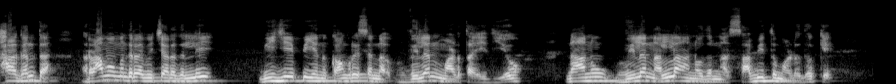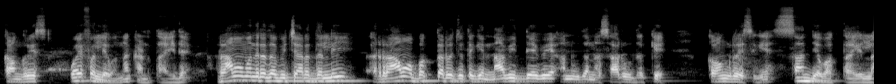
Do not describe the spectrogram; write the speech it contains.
ಹಾಗಂತ ರಾಮ ಮಂದಿರ ವಿಚಾರದಲ್ಲಿ ಬಿಜೆಪಿಯನ್ನು ಕಾಂಗ್ರೆಸ್ ಅನ್ನ ವಿಲನ್ ಮಾಡ್ತಾ ಇದೆಯೋ, ನಾನು ವಿಲನ್ ಅಲ್ಲ ಅನ್ನೋದನ್ನ ಸಾಬೀತು ಮಾಡೋದಕ್ಕೆ ಕಾಂಗ್ರೆಸ್ ವೈಫಲ್ಯವನ್ನ ಕಾಣ್ತಾ ಇದೆ. ರಾಮ ಮಂದಿರದ ವಿಚಾರದಲ್ಲಿ ರಾಮ ಭಕ್ತರ ಜೊತೆಗೆ ನಾವಿದ್ದೇವೆ ಅನ್ನುವುದನ್ನು ಸಾರುವುದಕ್ಕೆ ಕಾಂಗ್ರೆಸ್ಗೆ ಸಾಧ್ಯವಾಗ್ತಾ ಇಲ್ಲ.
